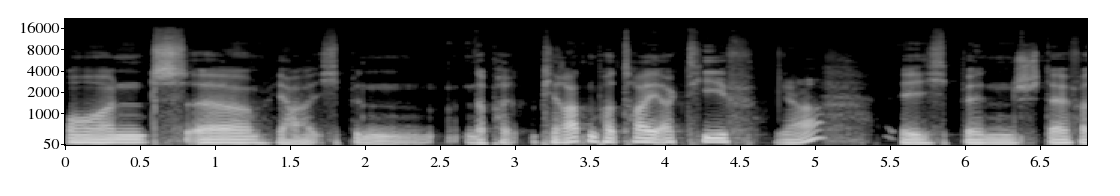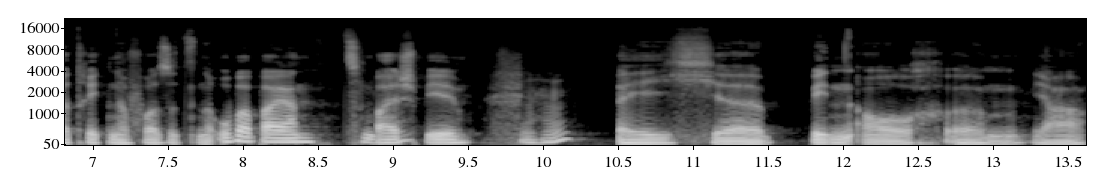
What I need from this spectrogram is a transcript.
Und äh, ja, ich bin in der Piratenpartei aktiv. Ja. Ich bin stellvertretender Vorsitzender Oberbayern zum Beispiel. Mhm. Ich äh, bin auch ähm, ja,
